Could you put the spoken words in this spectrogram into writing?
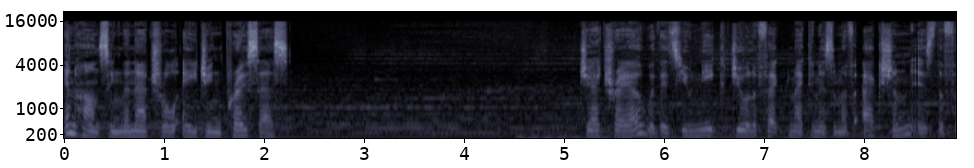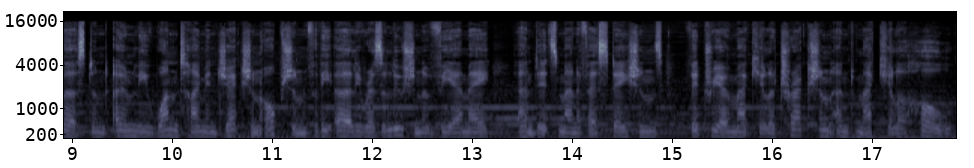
enhancing the natural aging process. Jetrea, with its unique dual effect mechanism of action, is the first and only one time injection option for the early resolution of VMA and its manifestations, vitreomacular traction and macular hole,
